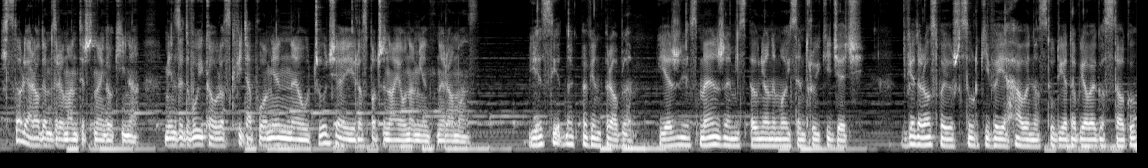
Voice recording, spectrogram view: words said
Historia rodem z romantycznego kina. Między dwójką rozkwita płomienne uczucie i rozpoczynają namiętny romans. Jest jednak pewien problem. Jerzy jest mężem i spełnionym ojcem trójki dzieci. Dwie dorosłe już córki wyjechały na studia do Białego Stoku,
